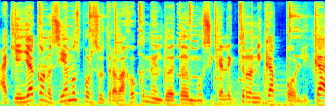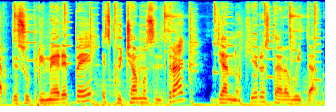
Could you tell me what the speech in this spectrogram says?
a quien ya conocíamos por su trabajo con el dueto de música electrónica Policar. De su primer EP escuchamos el track Ya no quiero estar agüitado.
